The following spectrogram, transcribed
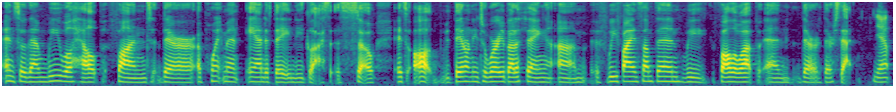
And so then we will help fund their appointment and if they need glasses. So it's all, they don't need to worry about a thing. Um, if we find something, we follow up and they're, they're set. Yep,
